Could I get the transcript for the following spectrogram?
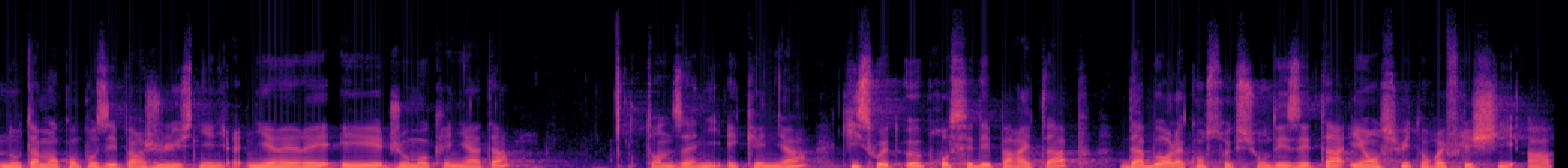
notamment composé par Julius Nyerere et Jomo Kenyatta, Tanzanie et Kenya, qui souhaitent, eux, procéder par étapes. D'abord la construction des États et ensuite on réfléchit à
